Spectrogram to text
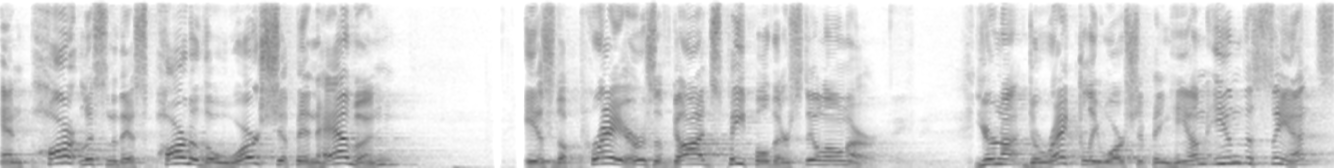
And part, listen to this, part of the worship in heaven is the prayers of God's people that are still on earth. You're not directly worshiping Him in the sense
